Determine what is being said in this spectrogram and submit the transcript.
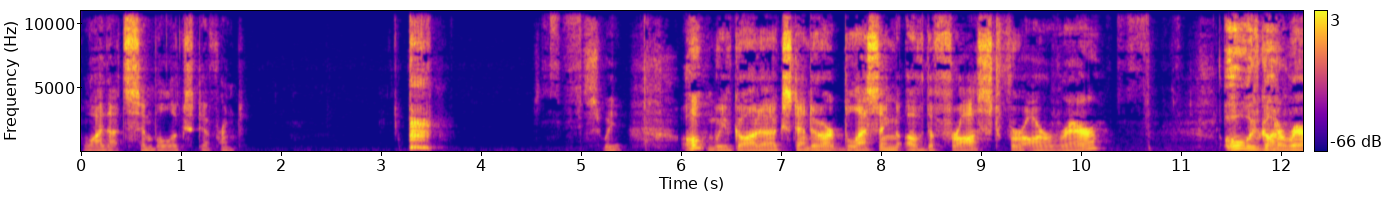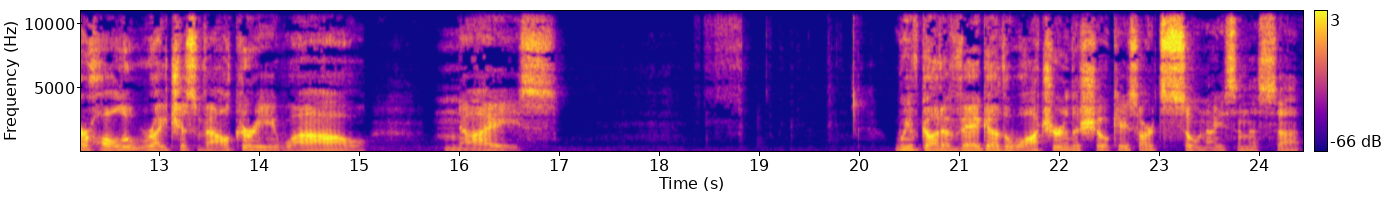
why that symbol looks different. Sweet. Oh, we've got an Extended Art Blessing of the Frost for our rare. Oh, we've got a rare Hollow Righteous Valkyrie. Wow. Nice. We've got a Vega the Watcher. The showcase art's so nice in this set.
